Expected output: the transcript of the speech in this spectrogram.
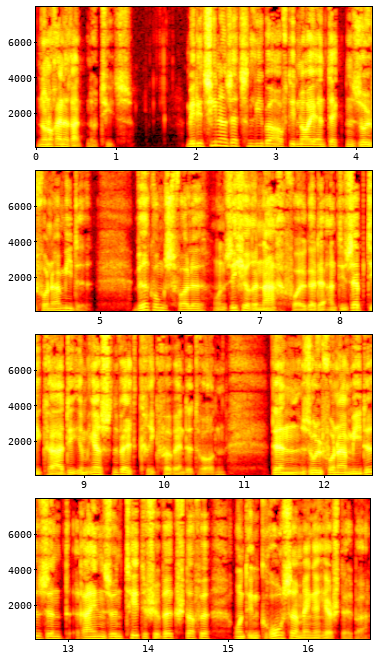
Nur noch eine Randnotiz. Mediziner setzen lieber auf die neu entdeckten Sulfonamide, wirkungsvolle und sichere Nachfolger der Antiseptika, die im Ersten Weltkrieg verwendet wurden. Denn Sulfonamide sind rein synthetische Wirkstoffe und in großer Menge herstellbar.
